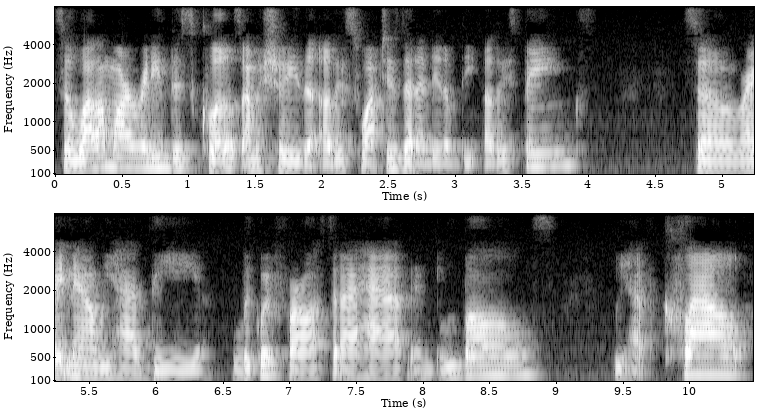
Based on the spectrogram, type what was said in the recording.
So while I'm already this close, I'm gonna show you the other swatches that I did of the other things. So right now we have the liquid frost that I have in blue balls. We have clout.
